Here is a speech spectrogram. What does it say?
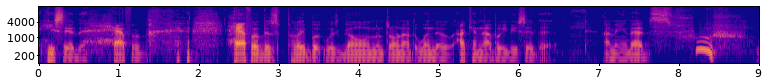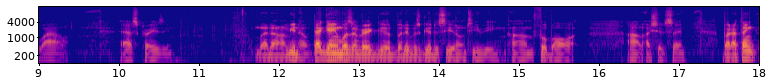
he said half of half of his playbook was gone and thrown out the window. I cannot believe he said that. I mean, that's whew, wow, that's crazy. But um, you know, that game wasn't very good, but it was good to see it on TV. Um, football, um, I should say. But I think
